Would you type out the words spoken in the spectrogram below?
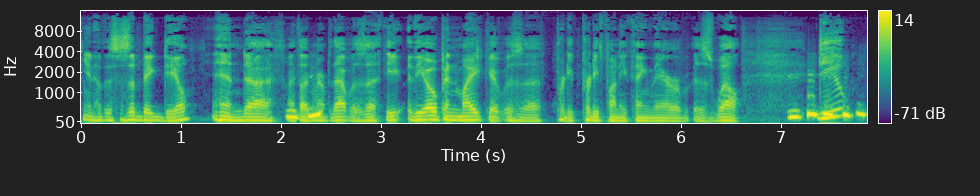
you know, this is a big deal. And uh, mm-hmm. I thought, mm-hmm. remember, that was a, the, the open mic. It was a pretty, pretty funny thing there as well. Do you,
